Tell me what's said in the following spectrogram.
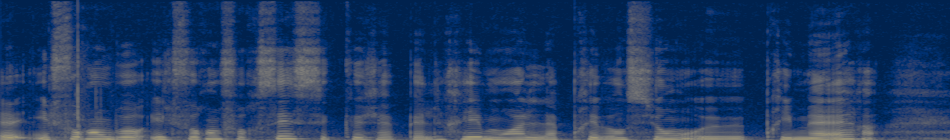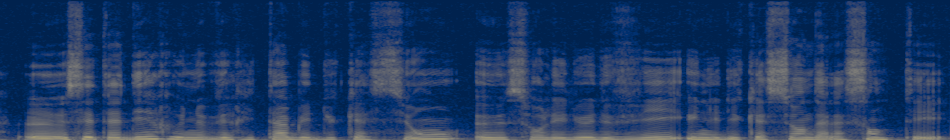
Euh, il, faut renforcer ce que j'appellerais, moi, la prévention primaire, c'est-à-dire une véritable éducation sur les lieux de vie, une éducation de la santé,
